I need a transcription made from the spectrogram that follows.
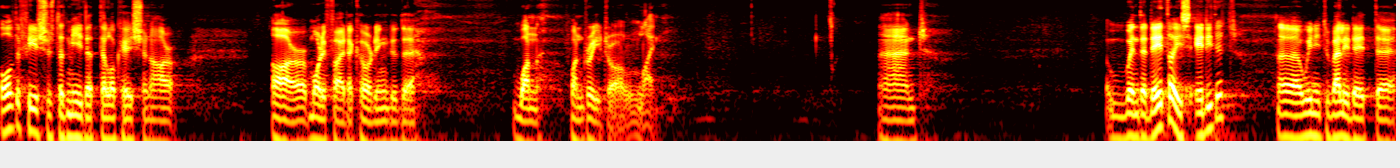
all the features that meet at the location are, are modified according to the one, one redraw line. And when the data is edited, uh, we need to validate the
